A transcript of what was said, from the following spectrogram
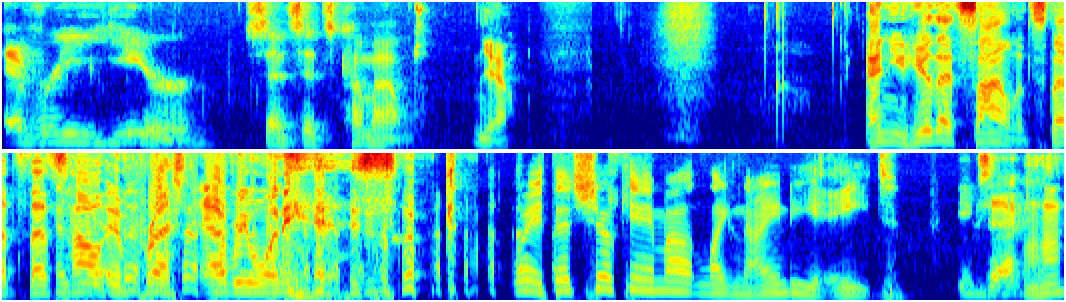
every year since it's come out. Yeah. And you hear that silence. That's that's how impressed everyone is. Wait, that show came out in like '98. Exactly. Mm-hmm.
